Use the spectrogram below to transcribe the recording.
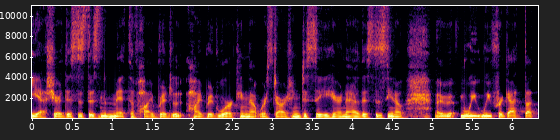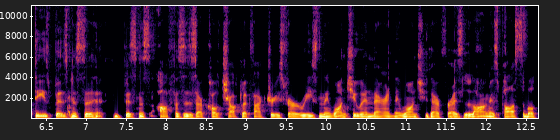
Yeah, sure. This is this is the myth of hybrid hybrid working that we're starting to see here now. This is, you know, uh, we we forget that these business uh, business offices are called chocolate factories for a reason. They want you in there and they want you there for as long as possible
